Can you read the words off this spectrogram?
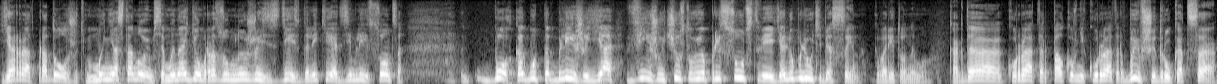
я рад продолжить, мы не остановимся, мы найдем разумную жизнь здесь, вдалеке от земли и солнца. Бог как будто ближе, я вижу и чувствую его присутствие, я люблю тебя, сын, говорит он ему. Когда куратор, полковник куратор, бывший друг отца,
